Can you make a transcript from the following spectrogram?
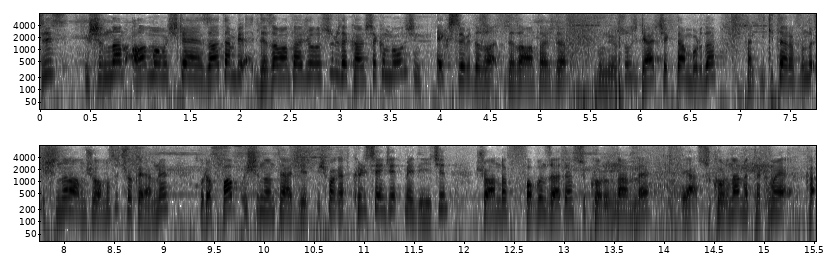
siz ışından almamışken zaten bir dezavantajlı oluyorsunuz. Bir de karşı takımda olduğu için ekstra bir deza- dezavantajda bulunuyorsunuz. Gerçekten burada hani iki tarafında ışından almış olması çok önemli. Burada Fab ışından tercih etmiş fakat Chris Angel etmediği için şu anda Fab'ın zaten skorundan ve yani skorundan ve takıma ka-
